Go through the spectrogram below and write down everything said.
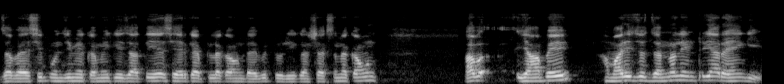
जब ऐसी पूंजी में कमी की जाती है share capital account debit to reconstruction account अब यहाँ पे हमारी जो जर्नल एंट्रियाँ रहेंगी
